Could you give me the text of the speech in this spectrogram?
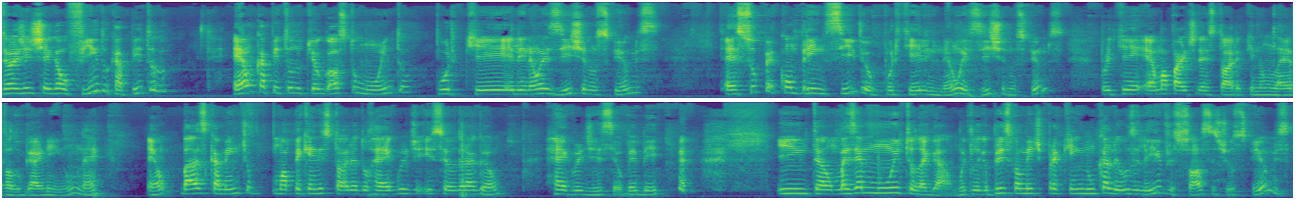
Então a gente chega ao fim do capítulo. É um capítulo que eu gosto muito, porque ele não existe nos filmes. É super compreensível porque ele não existe nos filmes, porque é uma parte da história que não leva a lugar nenhum, né? É um, basicamente uma pequena história do Hagrid e seu dragão, Hagrid e seu bebê. e então, mas é muito legal, muito legal, principalmente para quem nunca leu os livros, só assistiu os filmes.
